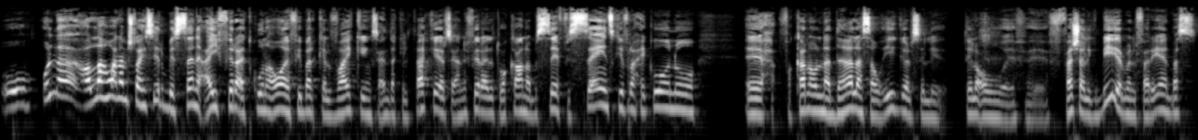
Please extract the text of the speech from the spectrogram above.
وقلنا الله أعلم مش رح يصير بالسنة. أي فرق تكون قوية في بركة الفايكنجز عندك الباكرز يعني الفرق اللي توقعنا بالصيف السينتس كيف رح يكونوا؟ إيه، فكرنا قلنا دالاس أو إيجلز اللي طلعوا في فشل كبير من الفريقين بس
